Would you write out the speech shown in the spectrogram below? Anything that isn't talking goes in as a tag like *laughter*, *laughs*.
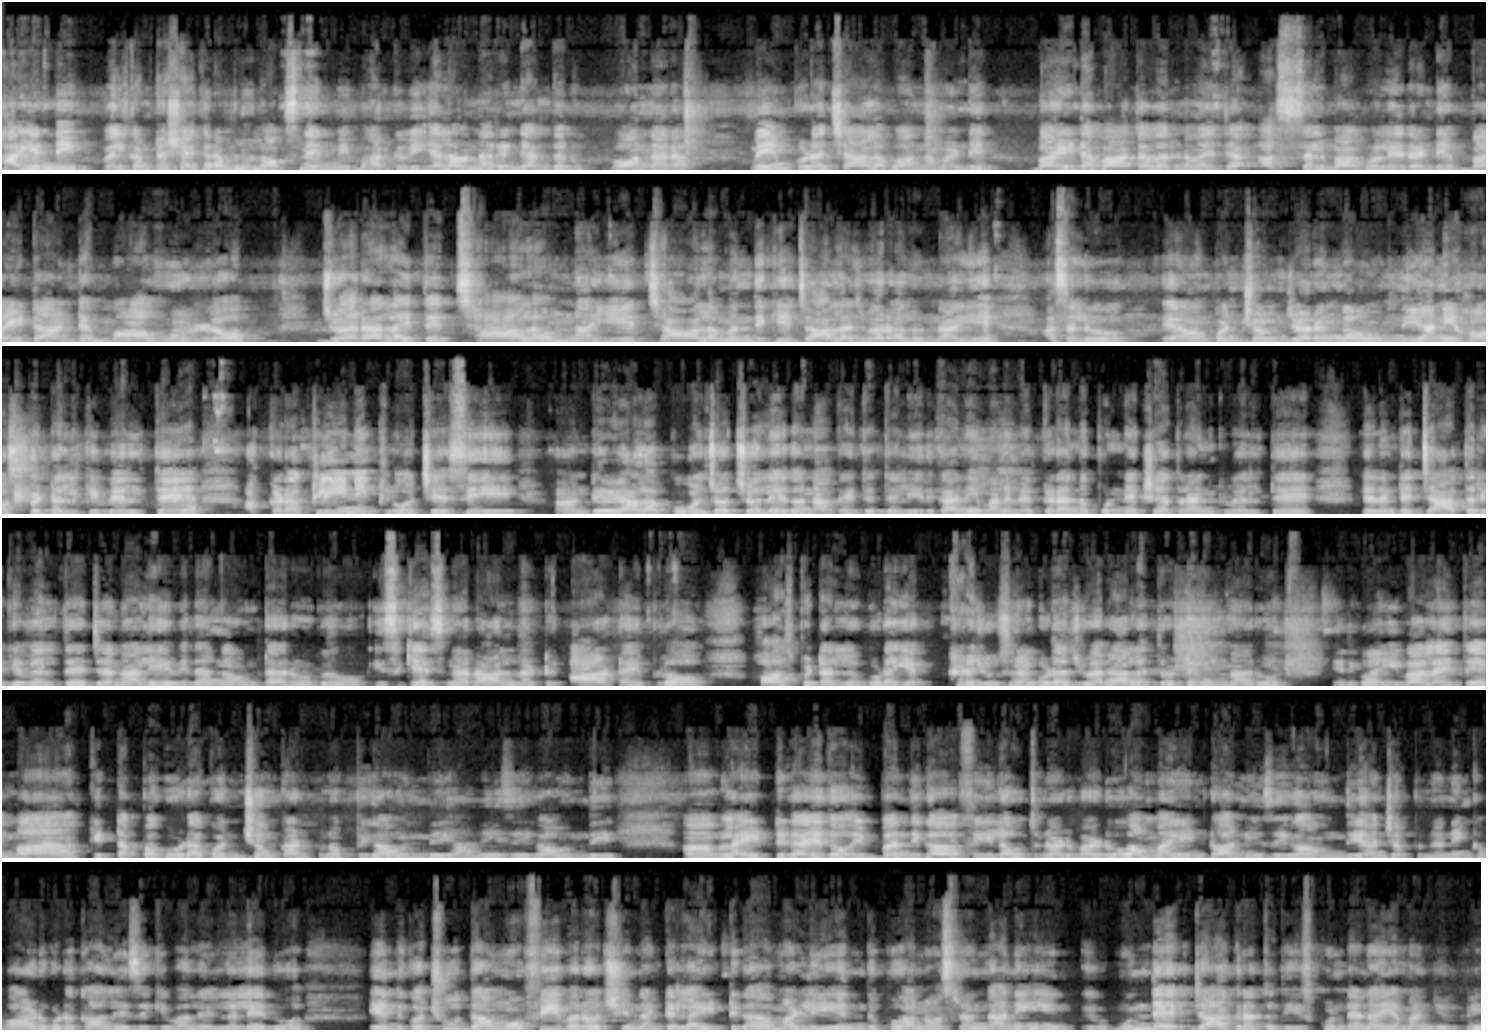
Hi అండి welcome to శేఖరములు lakhs నేను మీ భార్గవి. ఎలా ఉన్నారండి అందరూ? బాగున్నారా? మేము కూడా చాలా బాగున్నామండి. బయట వాతావరణం అయితే అస్సలు బాగోలేదండి. బయట అంటే మా ఊళ్ళో జ్వరాలు అయితే చాలా ఉన్నాయి. చాలా మందికి చాలా జ్వరాలు ఉన్నాయి అసలు కొంచెం జ్వరంగా ఉంది అని హాస్పిటల్కి వెళ్తే అక్కడ క్లినిక్లో వచ్చేసి అంటే అలా పోల్చొచ్చో లేదో నాకైతే తెలియదు కానీ మనం ఎక్కడన్నా పుణ్యక్షేత్రానికి వెళ్తే లేదంటే జాతరకి వెళ్తే జనాలు ఏ విధంగా ఉంటారు ఇసుకేసిన రాలినట్టు ఆ టైప్లో హాస్పిటల్లో కూడా ఎక్కడ చూసినా కూడా జ్వరాలతోటే ఉన్నారు. ఇదిగో ఇవాళ అయితే మా కిట్టప్ప కూడా కొంచెం కడుపు నొప్పిగా ఉంది అనీజీగా ఉంది. లైట్గా ఏదో ఇబ్బందిగా ఫీల్ అవుతున్నాడు వాడు. అమ్మ ఏంటో అనీజీగా ఉంది అని చెప్తున్నాను ఇంకా వాడు కూడా కాలేజీకి ఇవాళ వెళ్ళలేదు. ఎందుకో చూద్దాము ఫీవర్ వచ్చిందంటే లైట్గా మళ్ళీ ఎందుకు అనవసరంగా అని ముందే జాగ్రత్త తీసుకుంటే నయం అని చెప్పి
